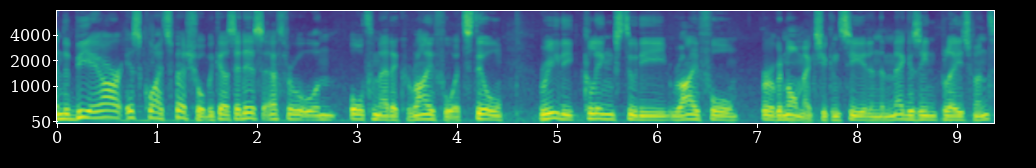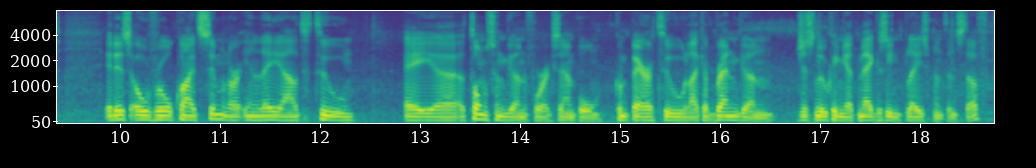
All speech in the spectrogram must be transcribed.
And the BAR is quite special because it is after all an automatic rifle. It still really clings to the rifle ergonomics. You can see it in the magazine placement. It is overall quite similar in layout to a, uh, a Thompson gun, for example, compared to like a Bren gun, just looking at magazine placement and stuff.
